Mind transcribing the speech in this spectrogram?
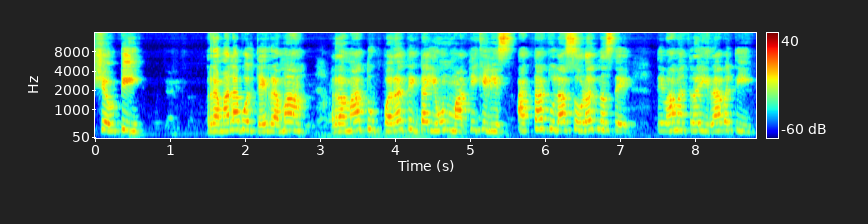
शेवटी रमाला बोलते रमा रमा तू परत एकदा येऊन माती केलीस. आता तुला सोडत नसते. तेव्हा मात्र इरावती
